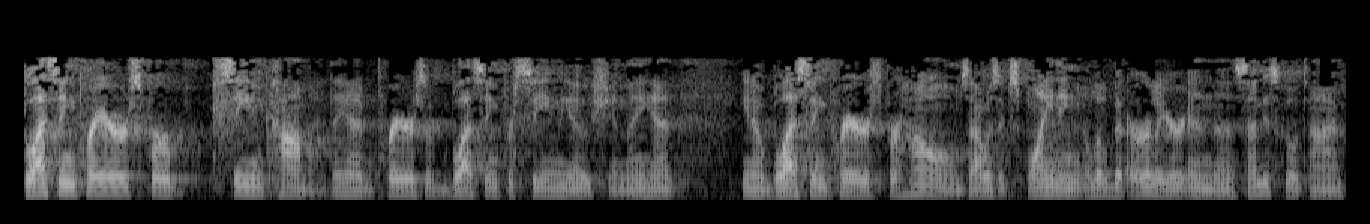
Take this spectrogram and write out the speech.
blessing prayers for seeing comet. They had prayers of blessing for seeing the ocean. They had, you know, blessing prayers for homes. I was explaining a little bit earlier in the Sunday school time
